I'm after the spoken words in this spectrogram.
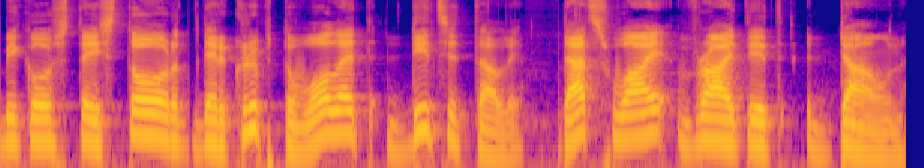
because they stored their crypto wallet digitally. That's why write it down.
